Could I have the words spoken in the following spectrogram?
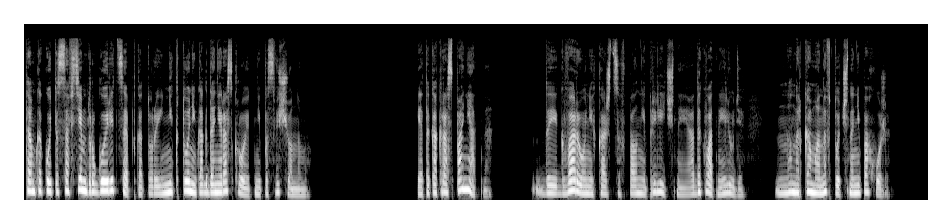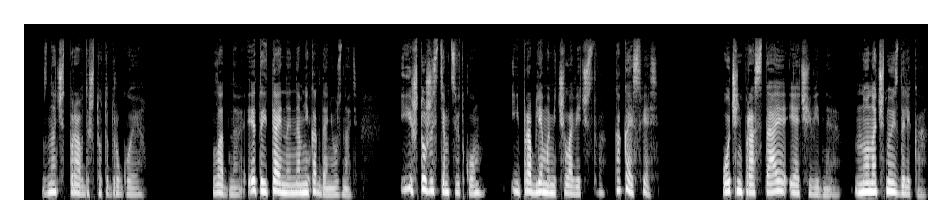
Там какой-то совсем другой рецепт, который никто никогда не раскроет непосвященному. Это как раз понятно. Да и гвары у них, кажется, вполне приличные, адекватные люди. На наркоманов точно не похожи. Значит, правда, что-то другое. Ладно, этой тайной нам никогда не узнать. И что же с тем цветком? И проблемами человечества? Какая связь? Очень простая и очевидная, но начну издалека.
